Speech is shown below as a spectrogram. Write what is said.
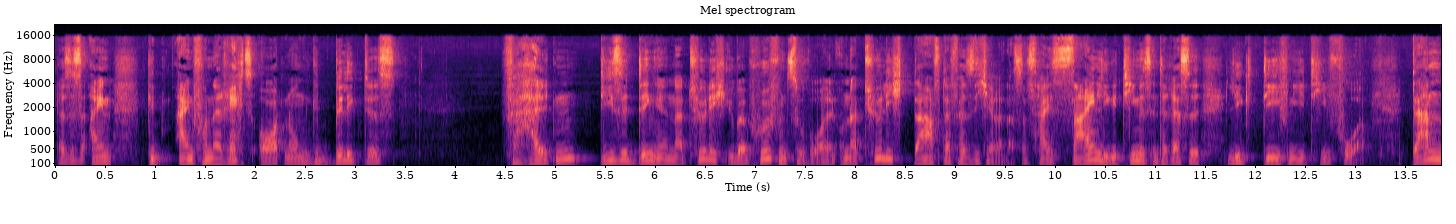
Das ist ein, ein von der Rechtsordnung gebilligtes Verhalten, diese Dinge natürlich überprüfen zu wollen und natürlich darf der Versicherer das. Das heißt, sein legitimes Interesse liegt definitiv vor. Dann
